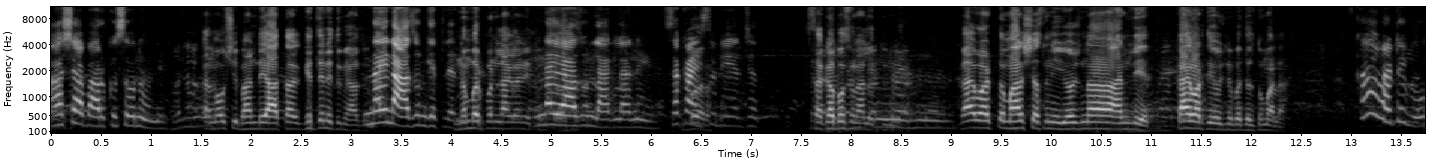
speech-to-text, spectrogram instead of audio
आशा बारकू सोनवणे. मावशी भांडे आता घेतले नाही तुम्ही अजून? नाही ना अजून घेतले. नंबर पण लागला नाही तुमचा? अजून लागला नाही. सकाळी सुनी यांच्यात. सकाळपासून आले तुम्ही. काय वाटतं महाराष्ट्र शासनाने योजना आणली आहेत? काय वाटतं योजनेबद्दल तुम्हाला? काय वाटे भाऊ?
